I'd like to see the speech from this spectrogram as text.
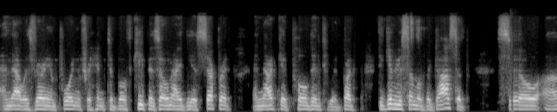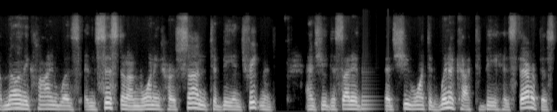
And that was very important for him to both keep his own ideas separate and not get pulled into it. But to give you some of the gossip, so uh, Melanie Klein was insistent on wanting her son to be in treatment. And she decided that she wanted Winnicott to be his therapist,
